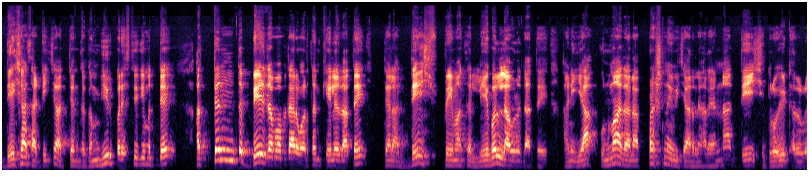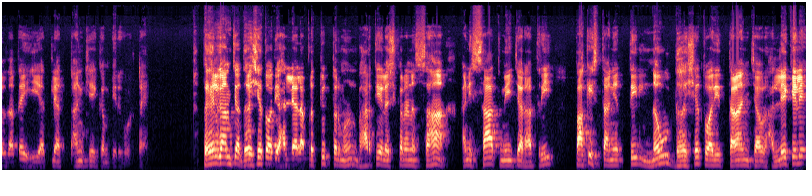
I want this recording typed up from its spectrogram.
देशासाठीच्या अत्यंत गंभीर परिस्थितीमध्ये अत्यंत बेजबाबदार वर्तन केलं जातंय. त्याला देशप्रेमाचं लेबल लावलं जातंय. आणि या उन्मादाला प्रश्न विचारणाऱ्यांना देशद्रोही ठरवलं जातंय. ही यातल्या आणखी एक गंभीर गोष्ट आहे. पहलगामच्या दहशतवादी हल्ल्याला प्रत्युत्तर म्हणून भारतीय लष्करानं सहा आणि सात मेच्या रात्री पाकिस्तानातील नऊ दहशतवादी तळांच्यावर हल्ले केले.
